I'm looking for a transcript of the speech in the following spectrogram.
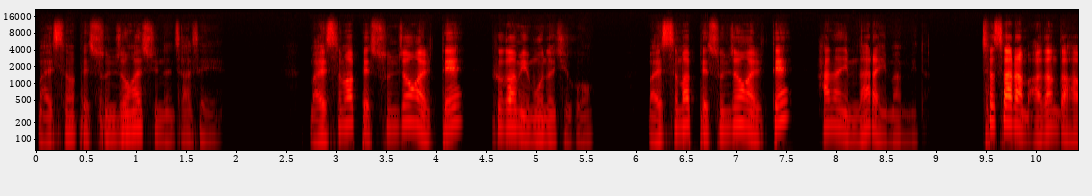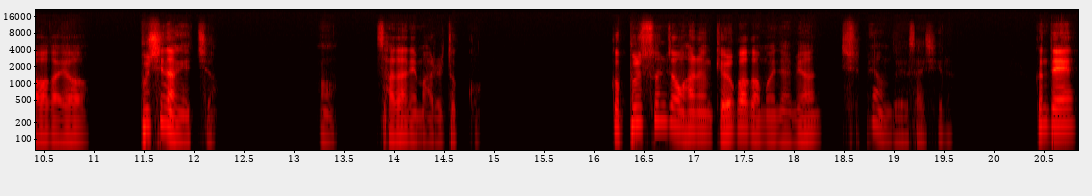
말씀 앞에 순종할 수 있는 자세예요. 말씀 앞에 순종할 때 흑암이 무너지고 말씀 앞에 순종할 때 하나님 나라 임합니다. 첫사람 아담과 하와가요 불신앙했죠. 어, 사단의 말을 듣고 그 불순종하는 결과가 뭐냐면 실패한 거예요, 사실은. 근데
